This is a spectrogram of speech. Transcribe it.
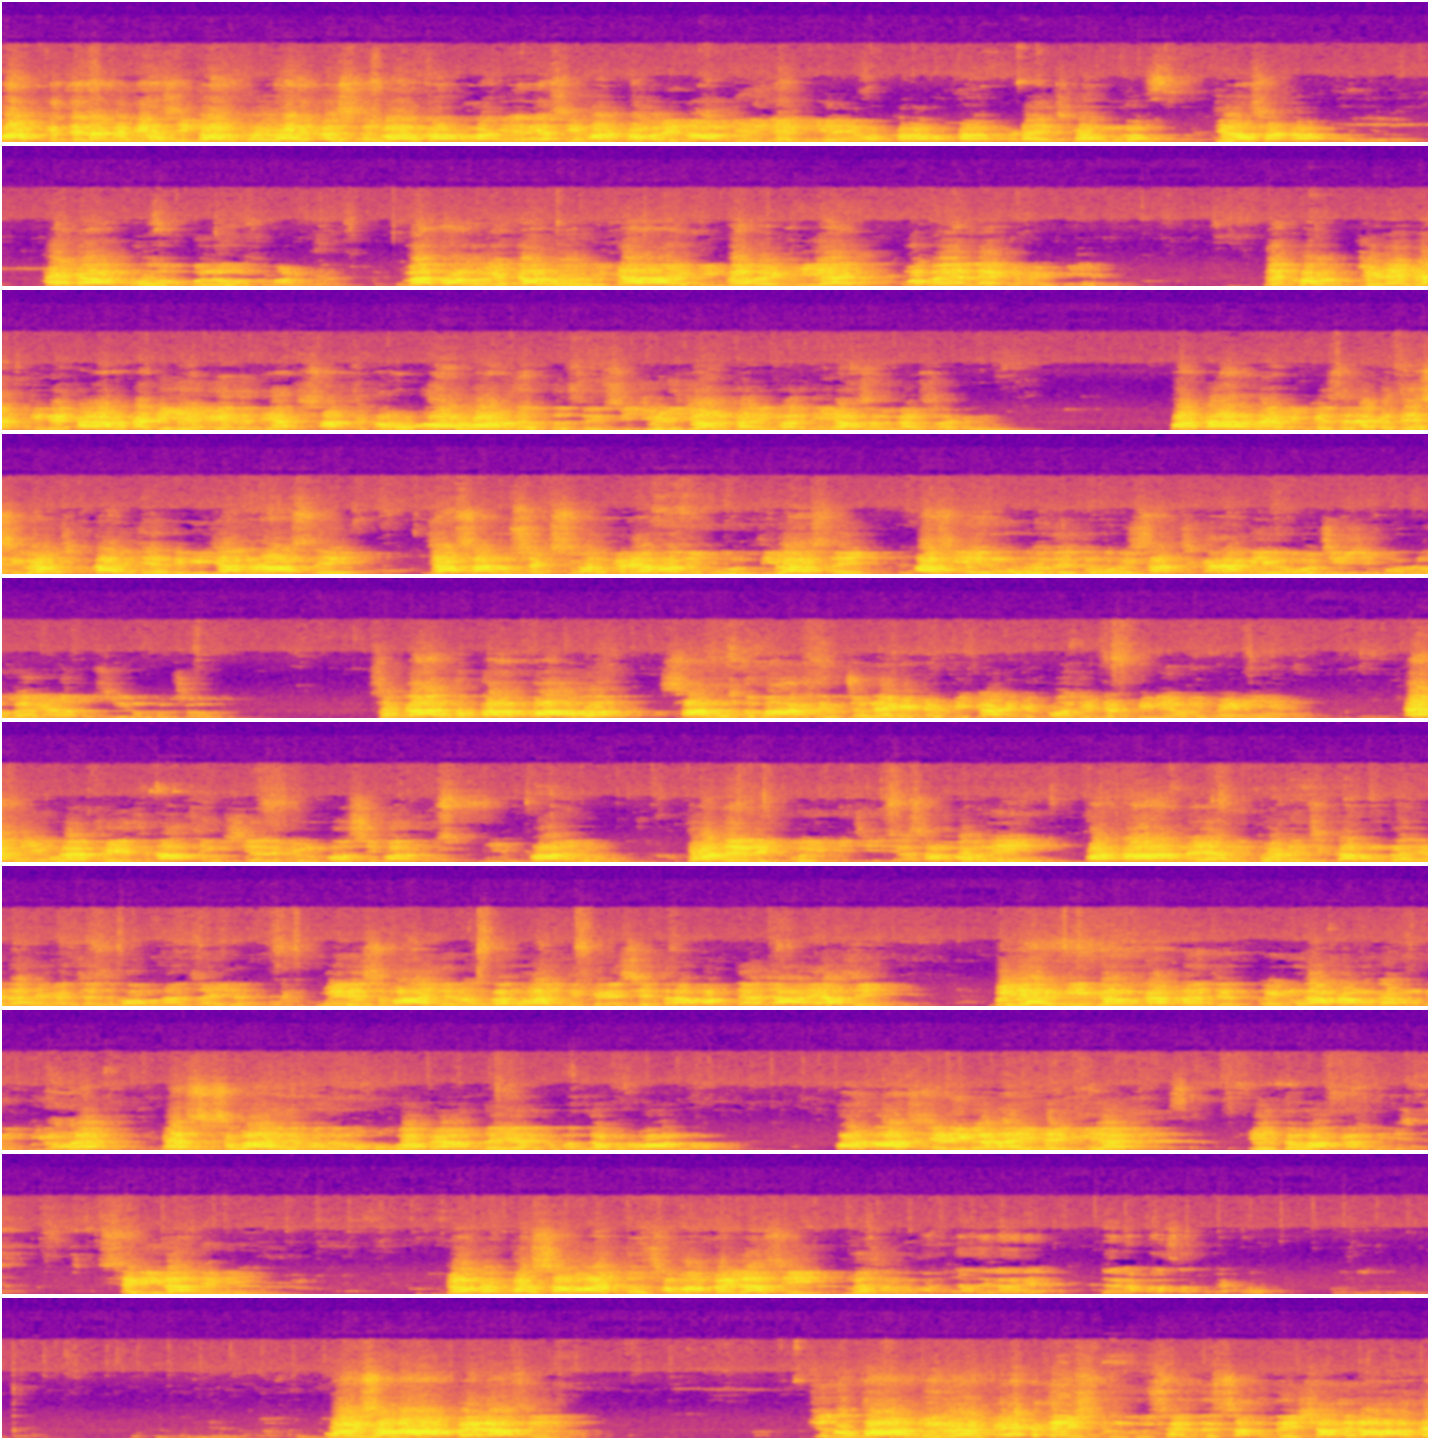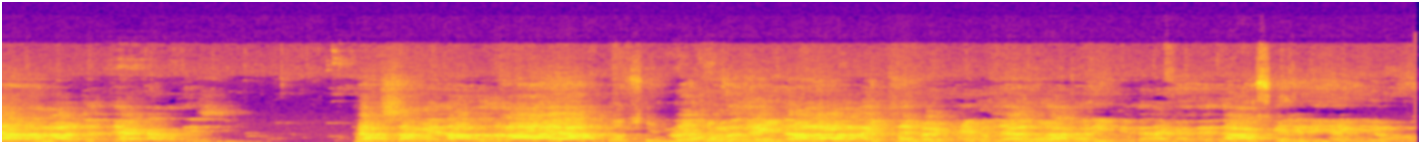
ਪਰ ਕਿਤੇ ਨਾ ਕਿਤੇ ਅਸੀਂ ਗਲਤ ਉਹਦਾ ਇਸਤੇਮਾਲ ਕਰਨ ਲੱਗ ਜਾਂਦੇ ਹਾਂ। ਅਸੀਂ ਹਰ ਕਮਰੇ ਨਾਲ ਜਿਹੜੀ ਹੈਗੀ ਹੈ ਵੱਖਰਾ ਵੱਖਰਾ ਅਟੈਚ ਕਰਨ ਦਾ ਜਿਹੜਾ ਸਾਡਾ ਹੈਗਾ, ਉਹ ਬਲੋਫ ਬਣ ਜਾਂਦਾ। ਮੈਂ ਤੁਹਾਨੂੰ ਇੱਕ ਗੱਲ ਹੋਰ ਵੀ ਕਹਾਂ ਬੀਬਾ ਬੈਠੀ ਹੈ ਮੋਬਾਈਲ ਲੈ ਕੇ ਬੈਠੀ ਹੈ ਦੇਖੋ, ਜਿਹੜੇ ਵਿਅਕਤੀ ਨੇ ਕਾਰਡ ਕੱਢੀ ਹੈ, ਇਹਦੇ ਤੇ ਅੱਜ ਸਰਚ ਕਰੋ ਆਲ ਵਾਰ ਦੇ ਉੱਤੇ ਤੁਸੀਂ ਜਿਹੜੀ ਜਾਣਕਾਰੀ ਮਰਜ਼ੀ ਹਾਸਲ ਕਰ ਸਕਦੇ ਹੋ। ਪਰ ਕਾਰਨ ਹੈ ਵੀ ਕਿਸੇ ਨਾ ਕਿਤੇ ਅਸੀਂ ਰੋਚਕਤਾ ਦੀ ਜ਼ਿੰਦਗੀ ਜਾਣਨ ਵਾਸਤੇ ਜਾਂ ਸਾਨੂੰ ਸੈਕਸੁਅਲ ਕਿਰਿਆਵਾਂ ਦੀ ਪੂਰਤੀ ਵਾਸਤੇ ਅਸੀਂ ਇਹਨੂੰ ਉਹਦੇ ਤੋਂ ਉਹੀ ਸਰਚ ਕਰਾਂਗੇ, ਉਹ ਚੀਜ਼ ਬੋਲੂਗਾ ਜਿਹੜਾ ਤੁਸੀਂ ਇਹਨੂੰ ਪੁੱਛੋਗੇ। ਸੋ ਕਹਿਣ ਤੋਂ ਭਾਵ ਭਾਵ ਸਾਨੂੰ ਦਿਮਾਗ ਦੇ ਵਿੱਚੋਂ 네ਗੇਟਿਵਿਟੀ ਕੱਢ ਕੇ ਪੋਜ਼ਿਟਿਵਿਟੀ ਲਿਆਉਣੀ ਪੈਣੀ ਹੈ। If you have faith, nothing shall be impossible for you. ਤੁਹਾਡੇ ਲਈ ਕੋਈ ਵੀ ਚੀਜ਼ ਅਸੰਭਵ ਨਹੀਂ, ਪਰ ਕਾਰਨ ਇਹ ਵੀ ਤੁਹਾਡੇ ਚ ਕਰਮ ਦਾ ਜਿਹੜਾ ਹੈਗਾ ਜਜ਼ਬਾ ਹੋਣਾ ਚਾਹੀਦਾ। ਮੇਰੇ ਸਮਾਜ ਦੇ ਲੋਕਾਂ ਨੂੰ ਅੱਜ ਤੱਕ ਇਸੇ ਤਰ੍ਹਾਂ ਵਰਤਿਆ ਜਾ ਰਿਹਾ ਸੀ ਵੀ ਯਾਰ ਕੀ ਕੰਮ ਕਰਨਾ ਜਦ ਤੈਨੂੰ ਆ ਕੰਮ ਕਰਨ ਦੀ ਲੋੜ ਹੈ, ਇਸ ਸਮਾਜ ਦੇ ਬੰਦੇ ਨੂੰ ਪਊਗਾ ਪਿਆਰ ਦਾ, ਯਾਰ ਇਹ ਬੰਦਾ ਮਰਵਾਉਣ ਦਾ। ਪਰ ਅੱਜ ਜਿਹੜੀ ਲੜਾਈ ਹੈਗੀ ਆ, ਇਹ ਦਿਮਾਗਾਂ ਦੀ ਹੈ, ਸਰੀਰਾਂ ਦੀ ਨਹੀਂ। ਕਿਉਂਕਿ ਕੁਝ ਸਮਾਂ, ਅੱਜ ਤੋਂ ਸਮਾਂ ਪਹਿਲਾਂ ਸੀ, ਮੈਂ ਸਮਾਂ ਜ਼ਿਆਦਾ ਲਾ ਰਿਹਾ ਦਾਣਾ ਪਾਸਾ ਮਿੰਟ ਕੋਈ ਸਮਾਂ ਪਹਿਲਾਂ ਸੀ ਜਦੋਂ ਧਾਰਮਿਕ ਲੋਕ ਇੱਕ ਦੇਸ਼ ਨੂੰ ਦੂਸਰੇ ਦੇਸ਼ਾਂ- ਦੇ ਨਾਲ ਹਥਿਆਰਾਂ ਨਾਲ ਜਿੱਤਿਆ ਕਰਦੇ ਸੀ ਫਿਰ ਸਮੇਂ ਦਾ ਬਦਲਾਅ ਆਇਆ। ਲੋਕ ਨਹੀਂ ਨਾਲ ਇੱਥੇ ਬੈਠੇ ਮਜਾਇਲ ਤੱਕ ਨਹੀਂ ਕਿਤੇ ਨਾ ਕਿਤੇ ਜਾ ਕੇ ਜਿਹੜੀ ਹੈਗੀ ਉਹ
